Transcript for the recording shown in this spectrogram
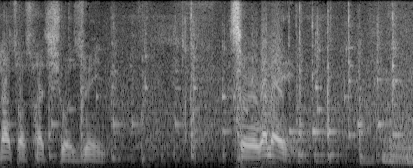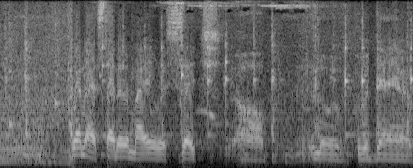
that was what she was doing. So when I when I started my research, uh, you know, with the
